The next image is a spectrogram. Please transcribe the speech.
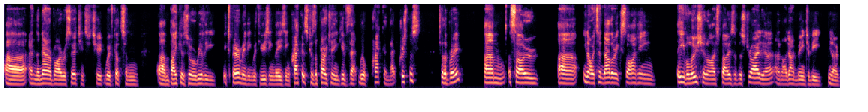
uh, and the Narrabri Research Institute, we've got some um, bakers who are really experimenting with using these in crackers because the protein gives that real crack and that crispness to the bread. Um, so, uh, you know, it's another exciting evolution, I suppose, of Australia. And I don't mean to be, you know,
